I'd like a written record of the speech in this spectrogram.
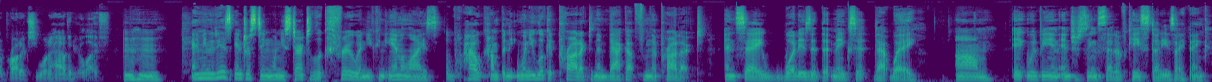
of products you want to have in your life. Mm-hmm. I mean, it is interesting when you start to look through and you can analyze how company, when you look at product and then back up from the product and say, what is it that makes it that way? Um, it would be an interesting set of case studies, I think.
